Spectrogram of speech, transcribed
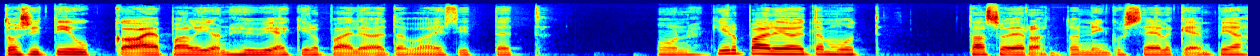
tosi tiukkaa ja paljon hyviä kilpailijoita vai sitten, että on kilpailijoita, mutta tasoerot on niin kuin selkeämpiä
